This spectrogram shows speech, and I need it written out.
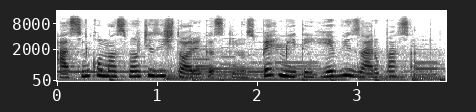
assim como as fontes históricas que nos permitem revisar o passado.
